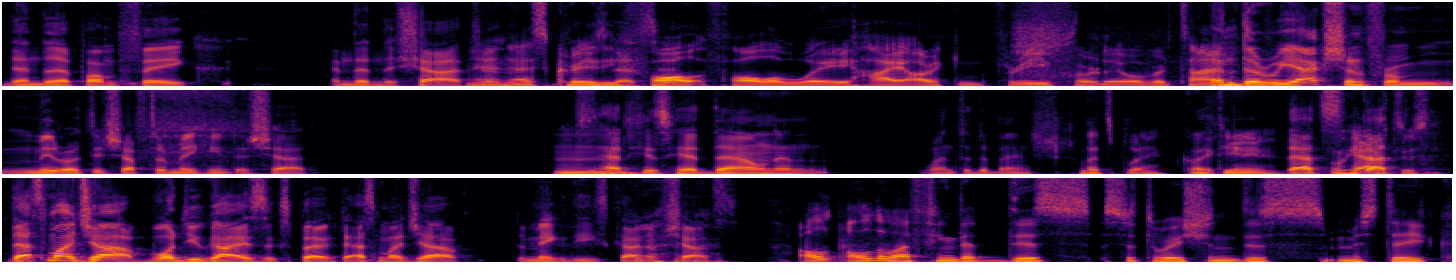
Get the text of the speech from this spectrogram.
then the pump fake and then the shot. and that's crazy. That's fall it. fall away, high arcing free for the overtime. And the reaction from Mirotic after making the shot. Mm-hmm. Had his head down and went to the bench. Let's play. Continue. Like, that's that's, that's my job. What do you guys expect? That's my job to make these kind of shots. Although I think that this situation, this mistake,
